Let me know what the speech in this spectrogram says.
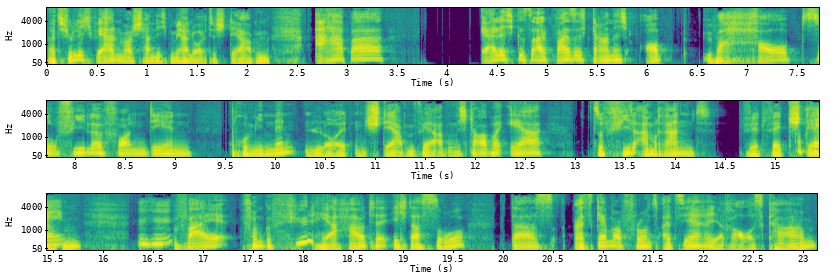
Natürlich werden wahrscheinlich mehr Leute sterben, aber ehrlich gesagt weiß ich gar nicht, ob überhaupt so viele von den prominenten Leuten sterben werden. Ich glaube eher so viel am Rand wird wegsterben. Okay. Mhm. Weil vom Gefühl her hatte ich das so, dass als Game of Thrones als Serie rauskam,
